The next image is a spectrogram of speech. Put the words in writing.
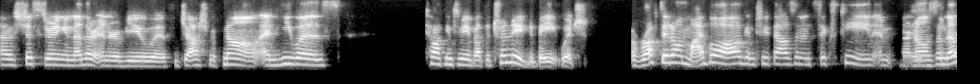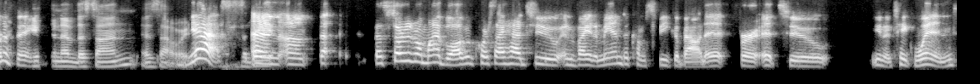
I was just doing another interview with Josh McNall, and he was talking to me about the Trinity debate, which erupted on my blog in 2016. And, and was another thing of the sun. Is that what? Yes, and um, that that started on my blog. Of course, I had to invite a man to come speak about it for it to you know take wind.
